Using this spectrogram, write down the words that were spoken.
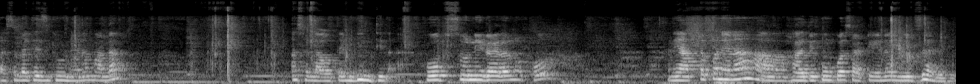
असं लगेच घेऊन ये ना मला. असं लावते भिंतीला. होप सो निघायला नको. आणि आता पण आहे ना हळदी कुंकवासाठी आहे ना यूज झालेली.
